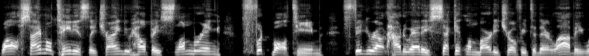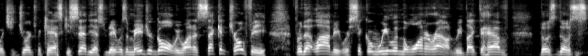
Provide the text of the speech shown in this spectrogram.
while simultaneously trying to help a slumbering football team figure out how to add a second Lombardi trophy to their lobby, which George McCaskey said yesterday was a major goal. We want a second trophy for that lobby. We're sick of wheeling the one around. We'd like to have those those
